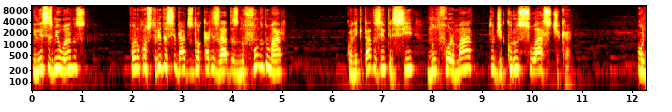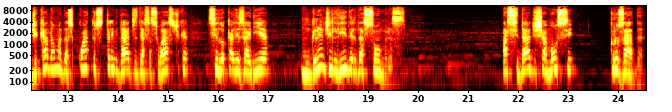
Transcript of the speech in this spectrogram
E nesses mil anos, foram construídas cidades localizadas no fundo do mar, conectadas entre si num formato de cruz suástica, onde cada uma das quatro extremidades dessa suástica se localizaria um grande líder das sombras. A cidade chamou-se Cruzada.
